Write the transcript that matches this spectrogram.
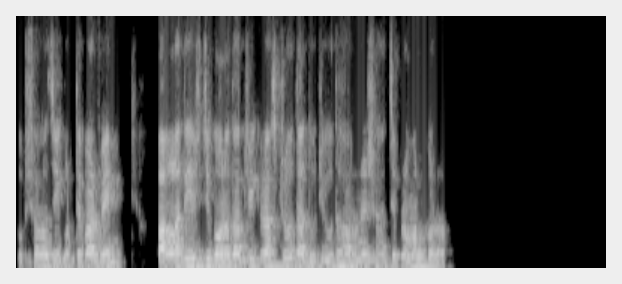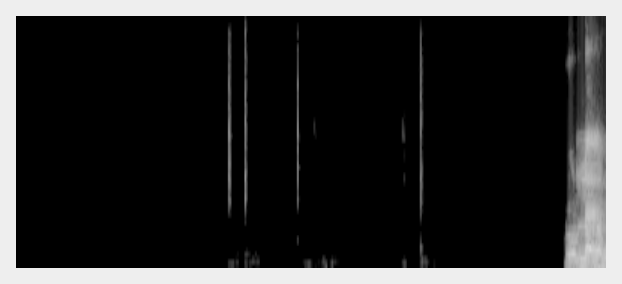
খুব সহজেই করতে পারবে। বাংলাদেশ যে গণতান্ত্রিক রাষ্ট্র, তা দুটি উদাহরণের সাহায্যে প্রমাণ করো। মূল্যায়ন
